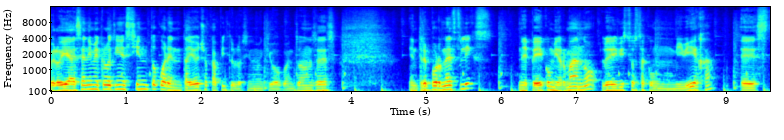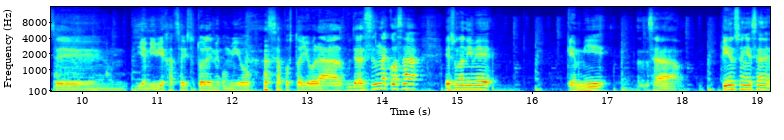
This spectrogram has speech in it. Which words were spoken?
Pero ya, ese anime creo que tiene 148 capítulos, si no me equivoco. Entonces, entré por Netflix, me pegué con mi hermano, lo he visto hasta con mi vieja. Este, y a mi vieja se ha visto todo el anime conmigo, se ha puesto a llorar. Es una cosa, es un anime que a mí, o sea, pienso en esa,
